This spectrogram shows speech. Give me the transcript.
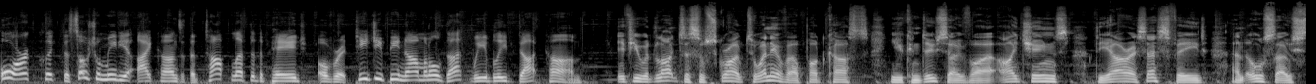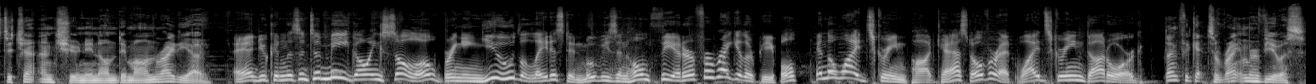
or click the social media icons at the top left of the page over at tgpnominal.weebly.com. If you would like to subscribe to any of our podcasts, you can do so via iTunes, the RSS feed, and also Stitcher and TuneIn on demand radio. And you can listen to me going solo, bringing you the latest in movies and home theater for regular people in the Widescreen podcast over at widescreen.org. Don't forget to rate and review us.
